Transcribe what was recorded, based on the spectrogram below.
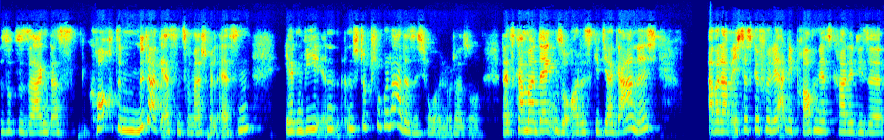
sozusagen das gekochte Mittagessen zum Beispiel essen, irgendwie ein, ein, Stück Schokolade sich holen oder so. Jetzt kann man denken, so, oh, das geht ja gar nicht. Aber da habe ich das Gefühl, ja, die brauchen jetzt gerade diese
